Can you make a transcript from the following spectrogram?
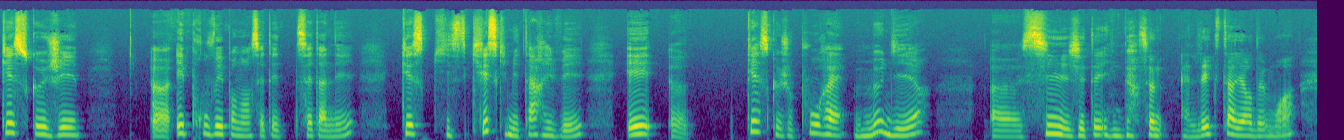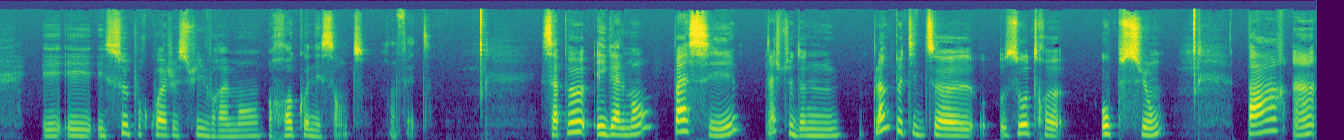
qu'est-ce que j'ai éprouvé pendant cette, cette année? Qu'est-ce qui, qu'est-ce qui m'est arrivé? Et euh, qu'est-ce que je pourrais me dire si j'étais une personne à l'extérieur de moi et, et, et ce pourquoi je suis vraiment reconnaissante en fait. Ça peut également passer, là je te donne plein de petites autres options par un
